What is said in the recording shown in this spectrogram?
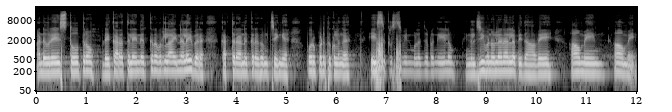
ஆண்டவரே ஸ்தோத்திரம். உடைய கரத்தில் நிற்கிறவர்களாய் நிலை பெற கர்த்தர் அனுக்கிரகம் செய்ங்க பொறுப்படுத்திக்கொள்ளுங்க ஏசு கிறிஸ்துவின் முழஞ்சபங்கையிலும் எங்கள் ஜீவனுள்ள நல்ல பிதாவே. ஆமேன். ஆமேன்.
